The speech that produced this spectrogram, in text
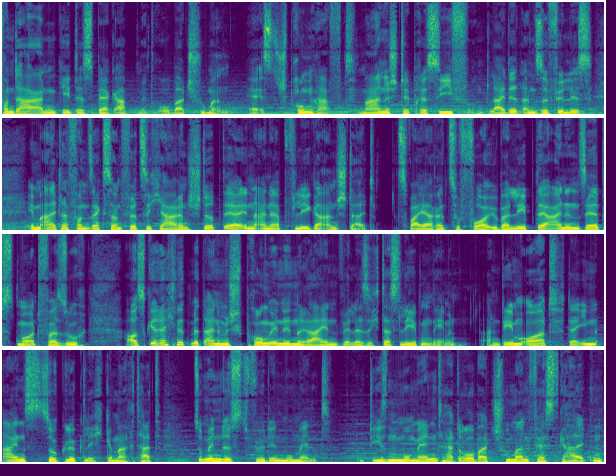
Von da an geht es bergab mit Robert Schumann. Er ist sprunghaft, manisch-depressiv und leidet an Syphilis. Im Alter von 46 Jahren stirbt er in einer Pflegeanstalt. Zwei Jahre zuvor überlebt er einen Selbstmordversuch. Ausgerechnet mit einem Sprung in den Rhein will er sich das Leben nehmen. An dem Ort, der ihn einst so glücklich gemacht hat. Zumindest für den Moment. Und diesen Moment hat Robert Schumann festgehalten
